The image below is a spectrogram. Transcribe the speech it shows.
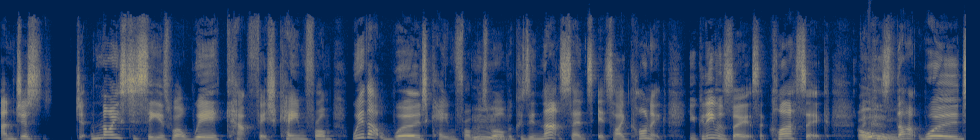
and just nice to see as well where catfish came from where that word came from as well Mm. because in that sense it's iconic you could even say it's a classic because Oh. that word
